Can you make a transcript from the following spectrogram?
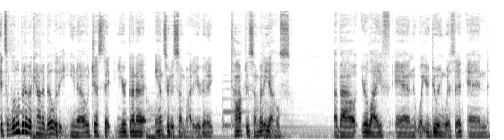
it's a little bit of accountability, you know, just that you're going to answer to somebody. You're going to talk to somebody else about your life and what you're doing with it and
